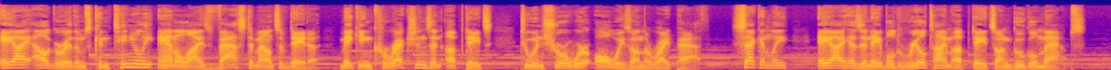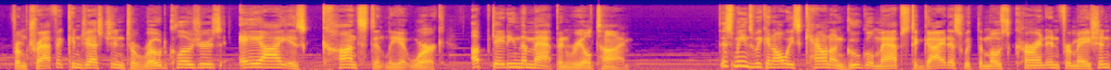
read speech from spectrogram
AI algorithms continually analyze vast amounts of data, making corrections and updates to ensure we're always on the right path. Secondly, AI has enabled real-time updates on Google Maps. From traffic congestion to road closures, AI is constantly at work, updating the map in real time. This means we can always count on Google Maps to guide us with the most current information,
